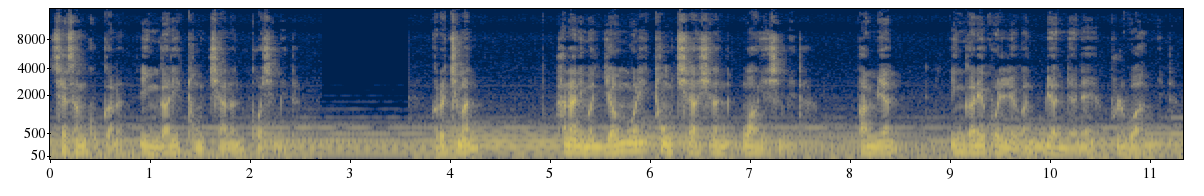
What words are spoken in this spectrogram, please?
세상 국가는 인간이 통치하는 곳입니다. 그렇지만 하나님은 영원히 통치하시는 왕이십니다. 반면 인간의 권력은 몇 년에 불과합니다.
